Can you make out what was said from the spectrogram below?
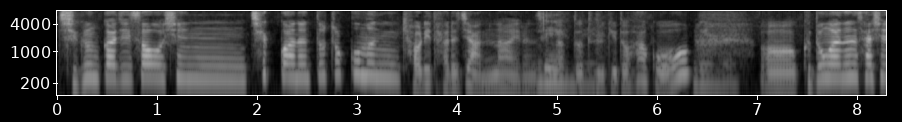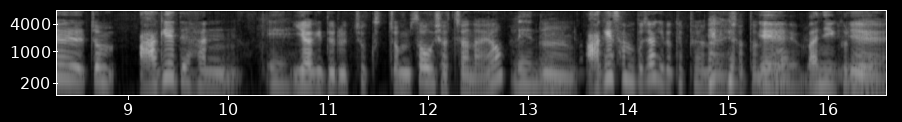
지금까지 써오신 책과는 또 조금은 결이 다르지 않나 이런 네, 생각도 네. 들기도 하고, 네, 네. 어, 그동안은 사실 좀 악에 대한 예. 이야기들을 쭉 좀 써오셨잖아요. 네네. 네. 음, 악의 삼부작 이렇게 표현하셨던데. 예, 많이 그렇게 예.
